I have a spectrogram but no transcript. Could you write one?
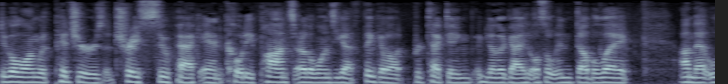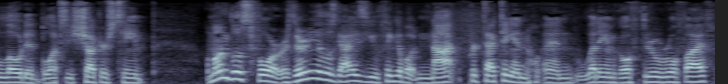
To go along with pitchers, Trey Supak and Cody Ponce are the ones you got to think about protecting. Another guy also in Double A on that loaded Biloxi Shuckers team. Among those four, is there any of those guys you think about not protecting and and letting him go through Rule Five?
